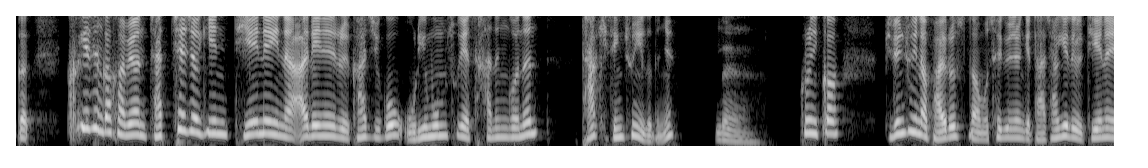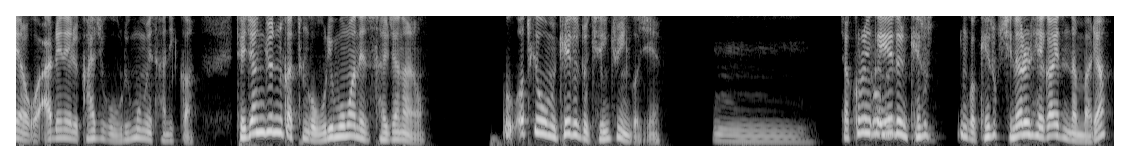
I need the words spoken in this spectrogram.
그러니까 크게 생각하면 자체적인 DNA나 RNA를 가지고 우리 몸속에 사는 거는 다 기생충이거든요. 네. 그러니까 기생충이나 바이러스나 뭐 세균 이런 게 다 자기들 DNA하고 RNA를 가지고 우리 몸에 사니까 대장균 같은 거 우리 몸 안에서 살잖아요. 어, 어떻게 보면 걔들도 기생충인 거지. 음. 자, 그러니까 그러면- 얘들은 계속 뭔가 계속 진화를 해가야 된단 말이야.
